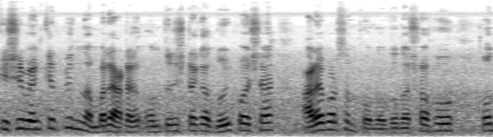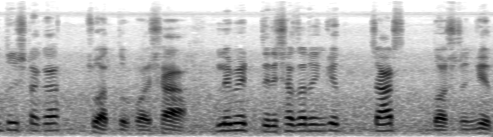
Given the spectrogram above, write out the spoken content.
কৃষি ব্যাংকের পিন নাম্বারে উনত্রিশ টাকা, দুই পয়সা, আড়াই পার্সেন্ট প্রণোদনা সহ উনত্রিশ টাকা, চুয়াত্তর পয়সা। লিমিট তিরিশ হাজার ইঙ্গিত চার্জ দশ রিঙ্গিত।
